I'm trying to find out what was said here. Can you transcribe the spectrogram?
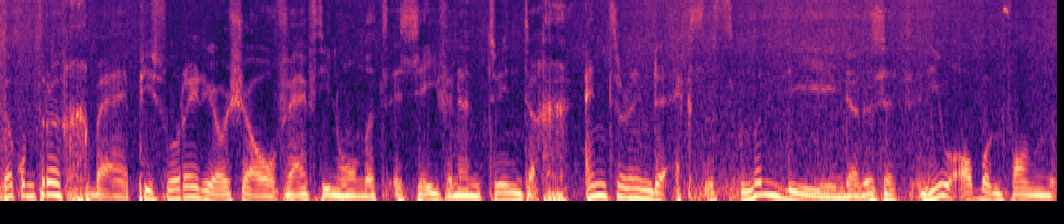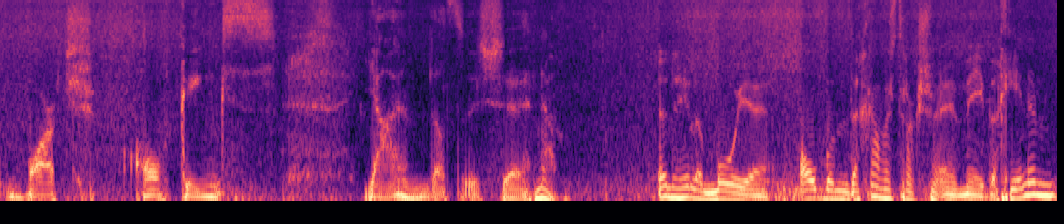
Welkom terug bij Peaceful Radio Show 1527. Enter in the Access Mundi. Dat is het nieuwe album van Bart Hawkins. Ja, en dat is, uh, nou, een hele mooie album, daar gaan we straks eh, mee beginnen.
